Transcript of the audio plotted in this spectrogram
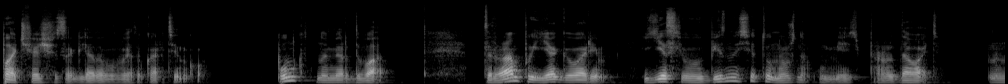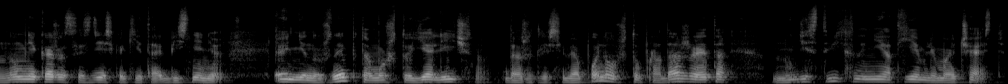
почаще заглядывал в эту картинку. Пункт номер два. Трамп и я говорим, если вы в бизнесе, то нужно уметь продавать. Но мне кажется, здесь какие-то объяснения не нужны, потому что я лично даже для себя понял, что продажи это ну действительно неотъемлемая часть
